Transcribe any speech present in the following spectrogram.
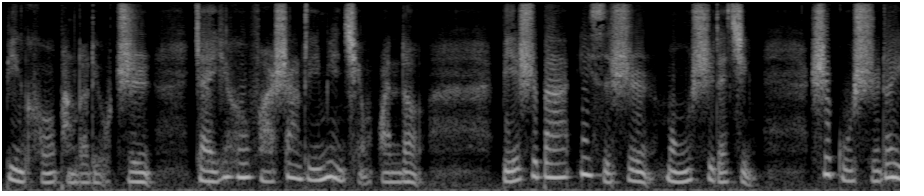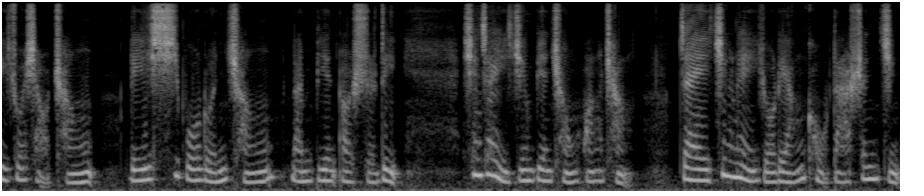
并河旁的柳枝，在耶和华上帝面前欢乐。别是巴，意思是蒙氏的景。是古时的一座小城，离希伯伦城南边二十里，现在已经变成荒场。在境内有两口大深井，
